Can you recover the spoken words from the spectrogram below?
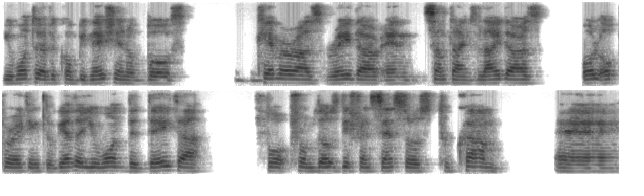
you want to have a combination of both mm-hmm. cameras, radar, and sometimes lidars all operating together. You want the data for, from those different sensors to come uh,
